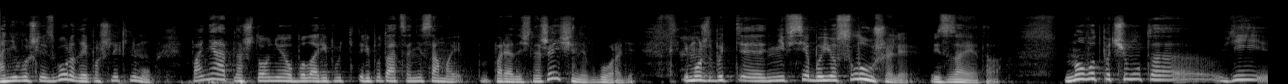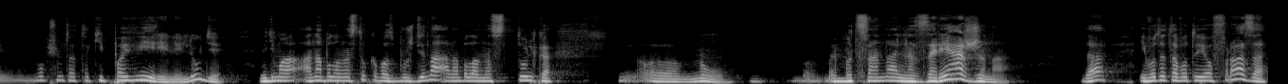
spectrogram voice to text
Они вышли из города и пошли к нему. Понятно, что у нее была репутация не самой порядочной женщины в городе. И, может быть, э, не все бы ее слушали из-за этого. Но вот почему-то ей, в общем-то, таки поверили люди. Видимо, она была настолько возбуждена, она была настолько, э, ну, эмоционально заряжена, да, и вот эта вот ее фраза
